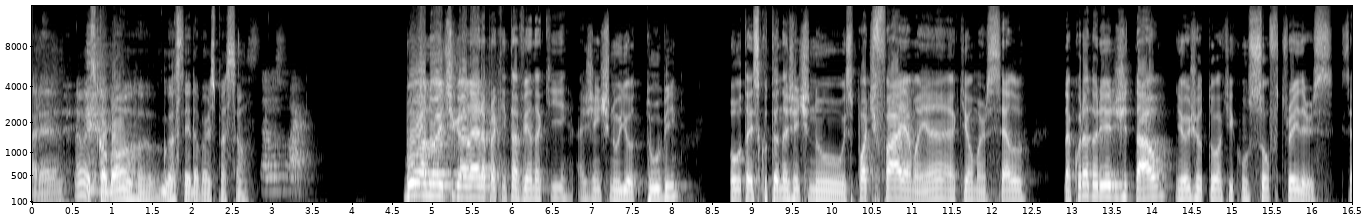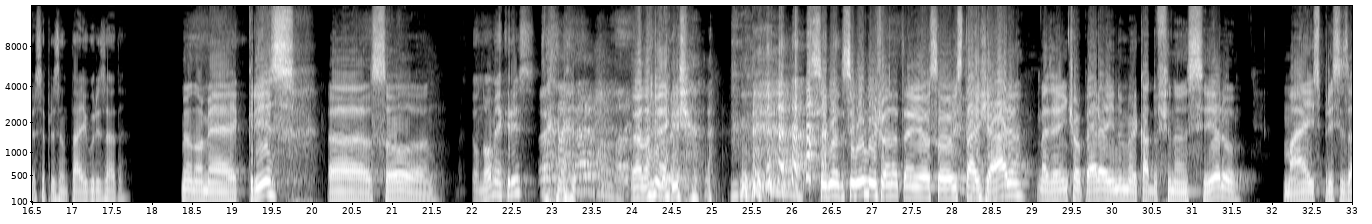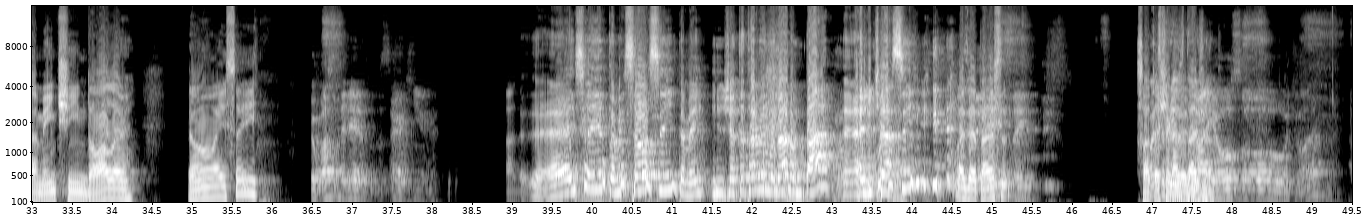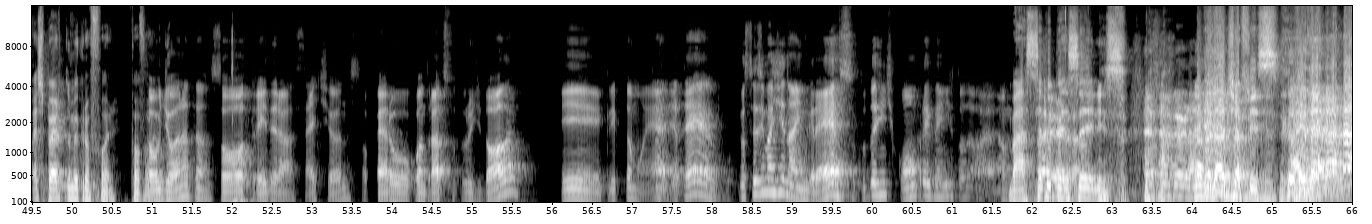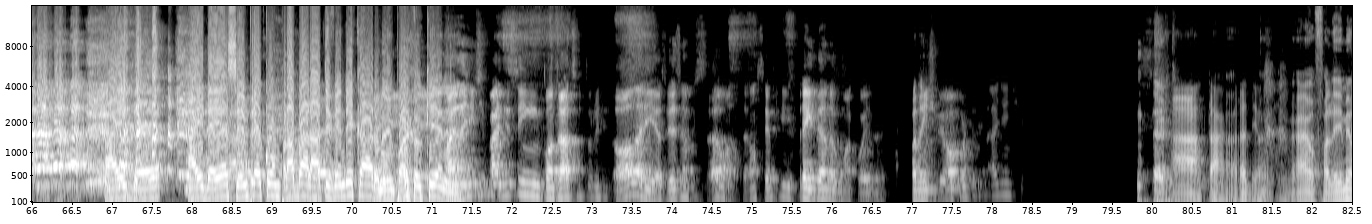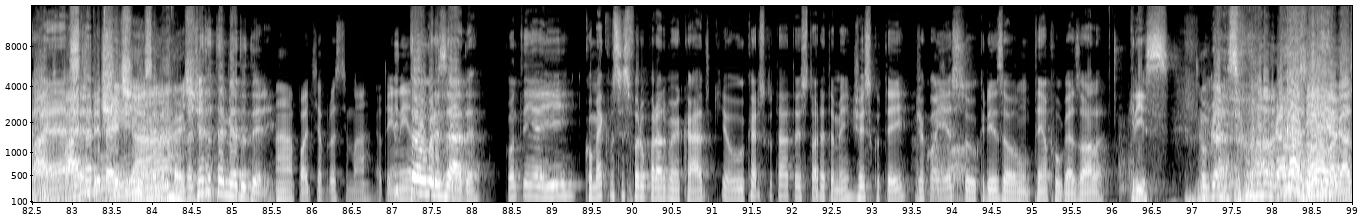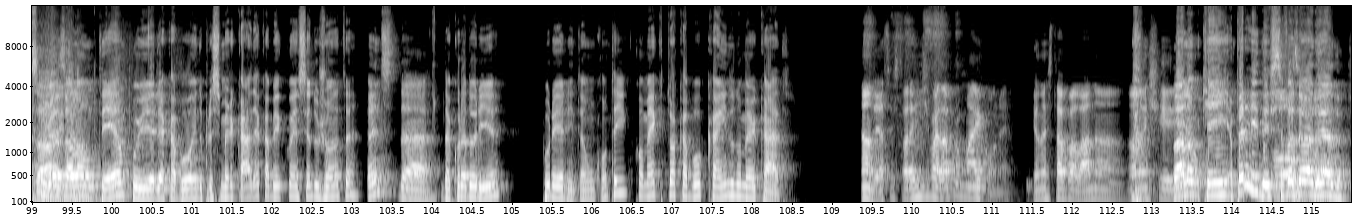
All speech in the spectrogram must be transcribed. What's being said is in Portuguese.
Cara, é... Não, esse ficou bom, gostei da participação. Estamos no ar. Boa noite, galera, pra quem tá vendo aqui a gente no YouTube ou tá escutando a gente no Spotify amanhã. Aqui é o Marcelo da Curadoria Digital e hoje eu tô aqui com o Soft Traders. Quiser se apresentar aí, gurizada? Meu nome é Cris, ah, eu sou... Seu nome é Cris? Meu nome é segundo, segundo o Jonathan, eu sou estagiário, mas a gente opera aí no mercado financeiro, mais precisamente em dólar. Então é isso aí. Eu gosto dele, é tudo certinho. É isso aí, eu também sou assim também. Já tentaram me mudar, não tá? É, a gente é assim. Mas é, tá, É isso aí. só apresentar, ali. Ah, eu sou. Mais perto do microfone, por favor. Sou o Jonathan, sou trader há 7 anos. Opero contratos futuros de dólar e criptomoeda. E até o que vocês imaginar, ingresso, tudo a gente compra e vende toda hora. Não, Mas sempre pensei nisso. Na verdade, Na verdade, já fiz. A ideia, a, ideia, a ideia sempre é comprar barato e vender caro, não importa o que, Mas a né? gente faz isso em contratos futuros de dólar e às vezes em opção, ação, sempre tradando alguma coisa. Quando a gente vê uma oportunidade, a gente. Certo. Ah, tá, agora deu. Ah, eu falei, meu, Vai, é, vai, Sempre pertinho, Ah, sempre Não pertinho. adianta ter medo dele. Ah, pode se aproximar. Eu tenho medo. Então, gurizada, contem aí como é que vocês foram parar no mercado, que eu quero escutar a tua história também. Já escutei, já conheço o Cris há um tempo, o Gasola. Cris. O Gasola. Gasola, Gasola, O Gasola há então. um tempo e ele acabou indo pra esse mercado e acabei conhecendo o Jonathan antes da, da curadoria por ele. Então, conta aí como é que tu acabou caindo no mercado. Não, dessa história a gente vai lá pro Michael, né? Eu não estava lá na, na lancheria. Lá no, quem... Peraí, deixa eu fazer um adendo.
